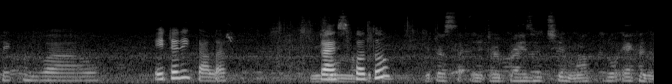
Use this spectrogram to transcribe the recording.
দেখুন ওয়াও এটারই কালার। অন্য কত? প্রতি- এটার প্রাইস হচ্ছে মাত্র এক হাজার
